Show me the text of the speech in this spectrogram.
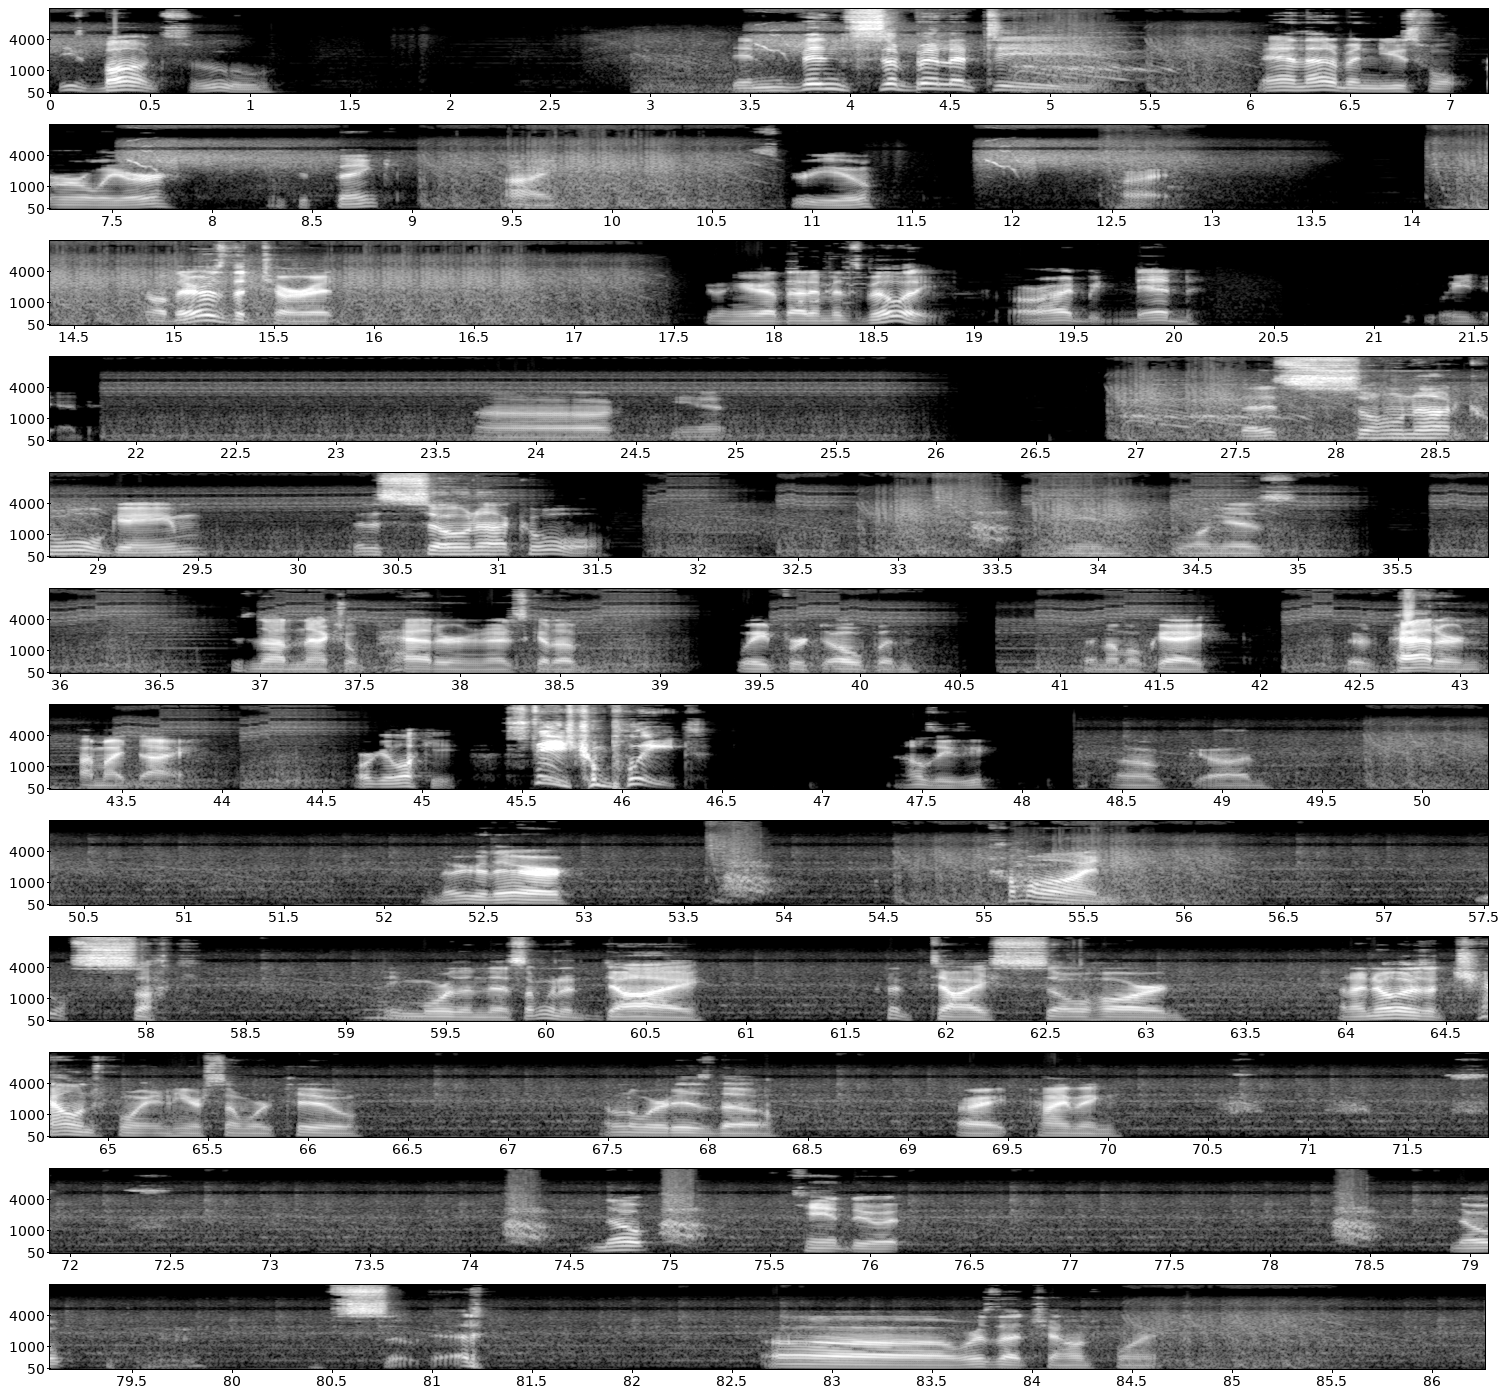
These bunks. Ooh. Invincibility! Man, that'd have been useful earlier. You could think. Hi. Screw you. Alright. Oh, there's the turret. Good thing you got that invincibility. Or I'd be dead. Way dead. Uh, can't that is so not cool, game. That is so not cool. I mean, as long as there's not an actual pattern and I just gotta wait for it to open, then I'm okay. If there's a pattern, I might die. Or get lucky. Stage complete! That was easy. Oh, God. I know you're there. Come on! You will suck. Any more than this. I'm gonna die. I'm gonna die so hard. And I know there's a challenge point in here somewhere too. I don't know where it is though. Alright, timing. Nope. Can't do it. Nope. I'm so dead. Uh, where's that challenge point?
